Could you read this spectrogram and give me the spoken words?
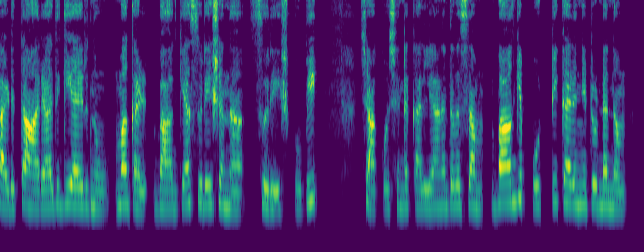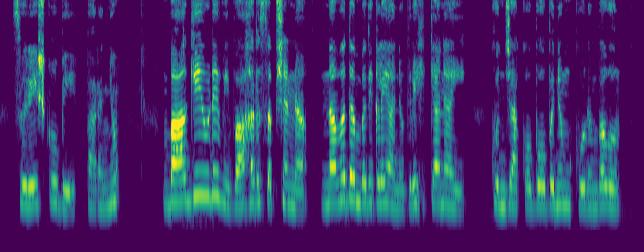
കടുത്ത ആരാധികയായിരുന്നു മകൾ ഭാഗ്യ സുരേഷ് എന്ന സുരേഷ് ഗോപി. ചാക്കോച്ചന്റെ കല്യാണ ദിവസം ഭാഗ്യ പൊട്ടിക്കരഞ്ഞിട്ടുണ്ടെന്നും സുരേഷ് ഗോപി പറഞ്ഞു. ഭാഗ്യയുടെ വിവാഹ റിസപ്ഷന് നവദമ്പതികളെ അനുഗ്രഹിക്കാനായി കുഞ്ചാക്കോ ബോബനും കുടുംബവും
